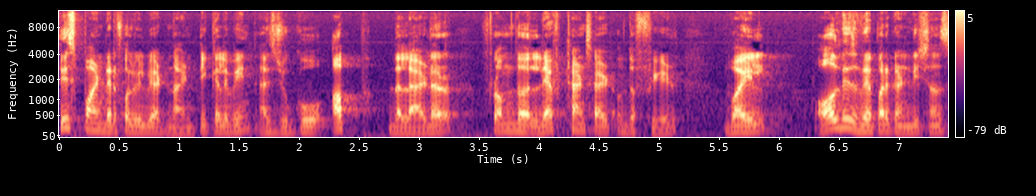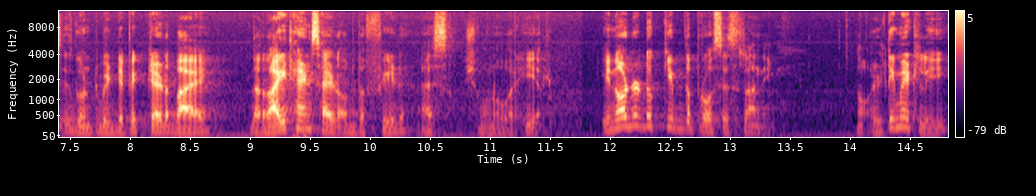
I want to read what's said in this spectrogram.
This point therefore will be at 90 Kelvin as you go up the ladder from the left hand side of the feed while all these vapor conditions is going to be depicted by the right hand side of the feed as shown over here. In order to keep the process running now, ultimately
